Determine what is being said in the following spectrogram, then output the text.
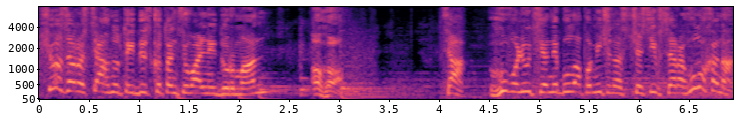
Що за розтягнутий дискотанцювальний дурман? Ого. Ця гуволюція не була помічена з часів Сера Гулохана?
